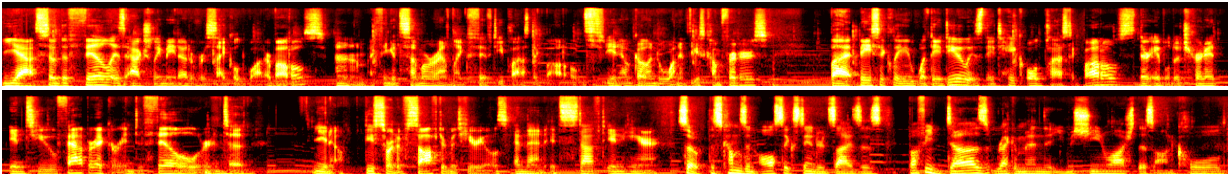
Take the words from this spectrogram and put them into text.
Yeah, so the fill is actually made out of recycled water bottles. Um, I think it's somewhere around like 50 plastic bottles, you know, go into one of these comforters. But basically, what they do is they take old plastic bottles, they're able to turn it into fabric or into fill or into, you know, these sort of softer materials, and then it's stuffed in here. So this comes in all six standard sizes. Buffy does recommend that you machine wash this on cold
